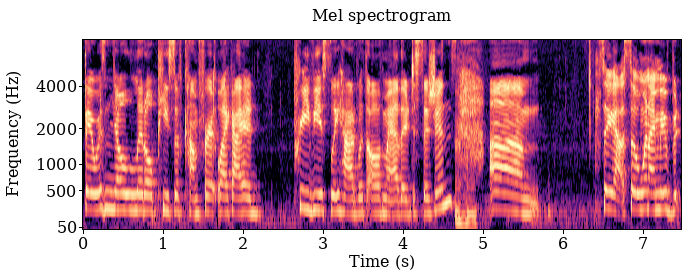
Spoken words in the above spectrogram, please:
there was no little piece of comfort like I had previously had with all of my other decisions. Um, so yeah, so when I moved,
